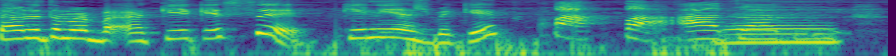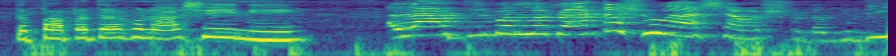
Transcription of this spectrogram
তাহলে তোমার কেক এসছে? কে নিয়ে আসবে কেক? পাপা আজ তো পাপা তো এখন আসেইনি। রাত্রি বেলা নটার সময় আসে আমার সোনা বুড়ি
